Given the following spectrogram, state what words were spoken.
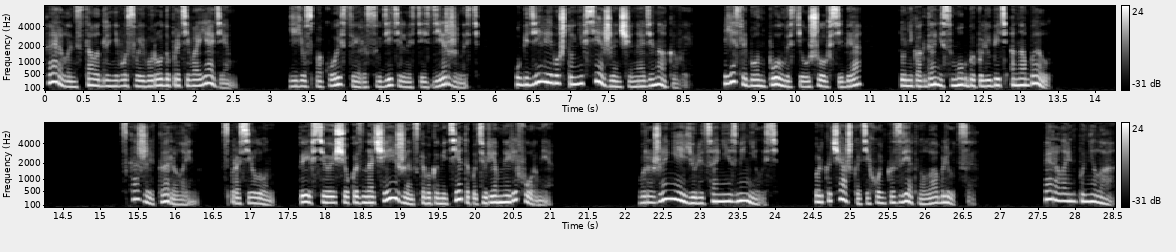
Кэролайн стала для него своего рода противоядием. Ее спокойствие, рассудительность и сдержанность убедили его, что не все женщины одинаковы. Если бы он полностью ушел в себя — то никогда не смог бы полюбить Аннабелл. «Скажи, Кэролайн», — спросил он, — «ты все еще казначей женского комитета по тюремной реформе?» Выражение ее лица не изменилось, только чашка тихонько звякнула о блюдце. Кэролайн поняла.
